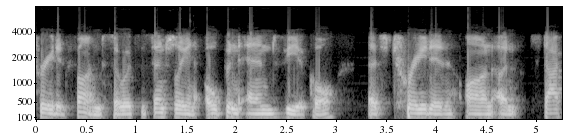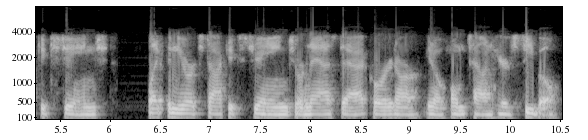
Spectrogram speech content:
traded fund. So it's essentially an open end vehicle that's traded on a stock exchange like the New York Stock Exchange or NASDAQ or in our you know hometown here, CBOE.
